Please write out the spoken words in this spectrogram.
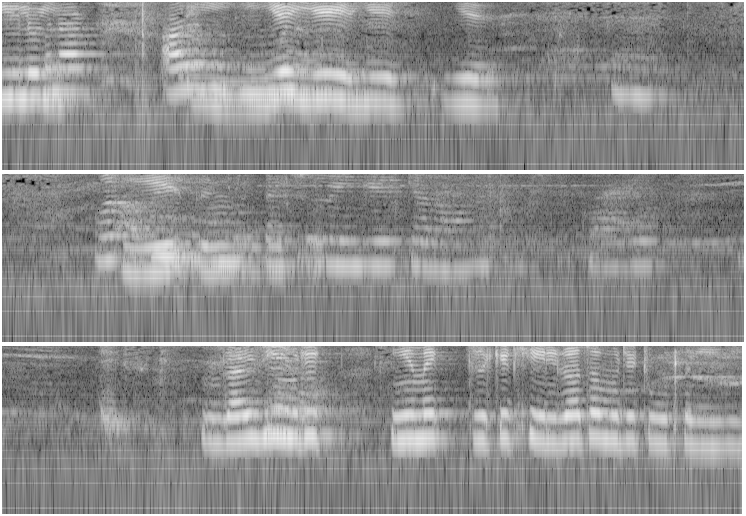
ये ये। ये ये और ये। अभी तो- पेंसिल लेंगे क्या नाम है गाइस ये मुझे ये मैं क्रिकेट खेल रहा था मुझे चोट लगी थी।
